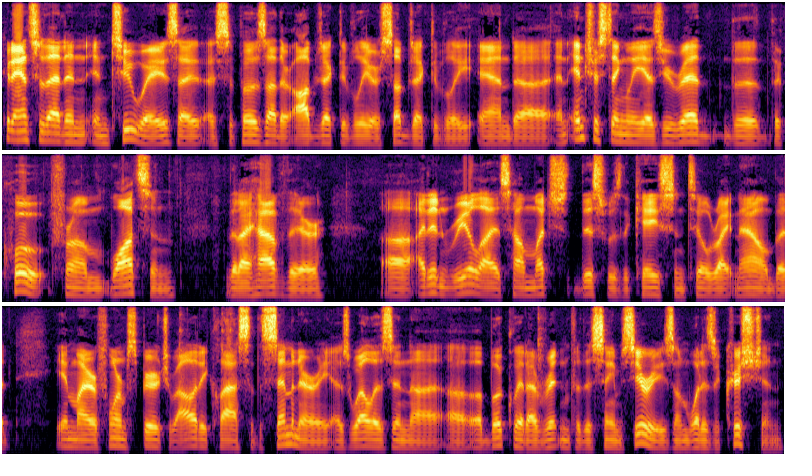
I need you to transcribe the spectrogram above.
Could answer that in, in two ways, I, I suppose, either objectively or subjectively. And uh, and interestingly, as you read the the quote from Watson that I have there, uh, I didn't realize how much this was the case until right now. But in my Reformed Spirituality class at the seminary, as well as in a, a, a booklet I've written for the same series on what is a Christian,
